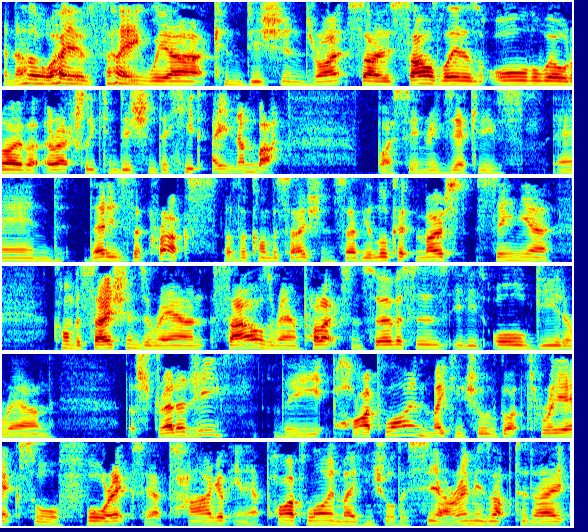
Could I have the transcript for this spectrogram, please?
another way of saying we are conditioned, right? So, sales leaders all the world over are actually conditioned to hit a number by senior executives. And that is the crux of the conversation. So if you look at most senior conversations around sales, around products and services, it is all geared around the strategy, the pipeline, making sure we've got 3x or 4x our target in our pipeline, making sure the CRM is up to date,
